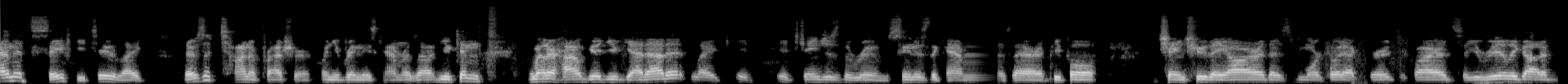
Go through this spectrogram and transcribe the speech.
and it's safety too. Like there's a ton of pressure when you bring these cameras out. You can, no matter how good you get at it, like it, it changes the room as soon as the camera is there. People change who they are. There's more Kodak courage required. So you really got to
